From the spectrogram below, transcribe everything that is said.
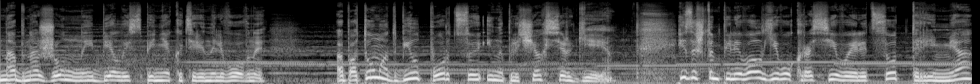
на обнаженной белой спине Катерины Львовны – а потом отбил порцию и на плечах Сергея и заштампелевал его красивое лицо тремя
